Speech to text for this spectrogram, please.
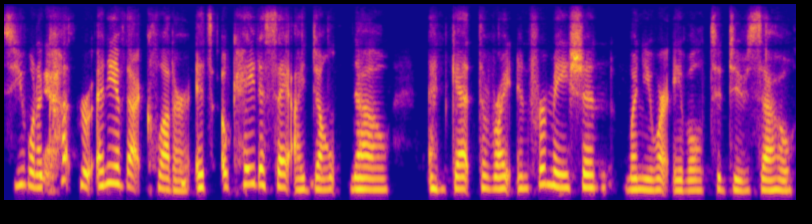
So you want to cut through any of that clutter. Mm-hmm. It's okay to say, I don't know, and get the right information when you are able to do so.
